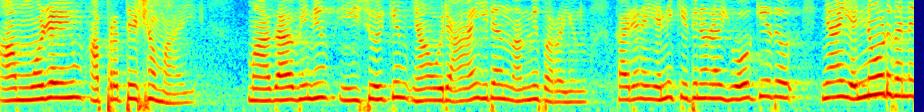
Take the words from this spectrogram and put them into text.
ആ മുഴയും അപ്രത്യക്ഷമായി. മാതാവിനും ഈശോയ്ക്കും ഞാൻ ഒരായിരം നന്ദി പറയുന്നു. കാരണം എനിക്കിതിനുള്ള യോഗ്യത ഞാൻ എന്നോട് തന്നെ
